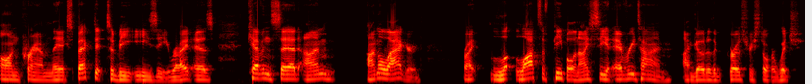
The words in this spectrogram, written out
on-prem. They expect it to be easy, right? As Kevin said, I'm I'm a laggard right? L- lots of people, and I see it every time I go to the grocery store, which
